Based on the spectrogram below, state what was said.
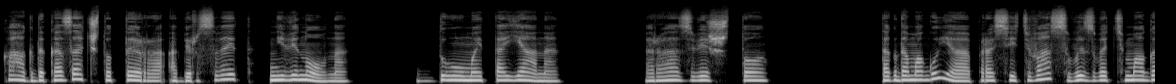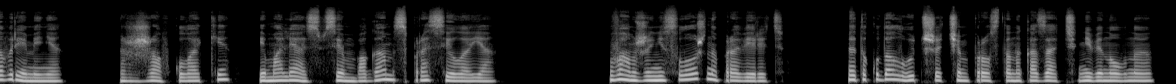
Как доказать, что Терра Аберсвейт невиновна? Думай, Таяна. Разве что... Тогда могу я просить вас вызвать мага времени?» Сжав кулаки и молясь всем богам, спросила я. «Вам же не сложно проверить? Это куда лучше, чем просто наказать невиновную.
